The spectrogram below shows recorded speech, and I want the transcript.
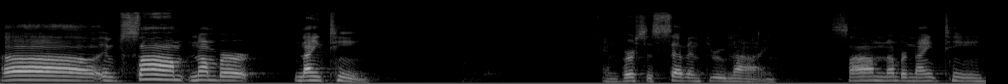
Uh, in Psalm number 19, in verses 7 through 9. Psalm number 19,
